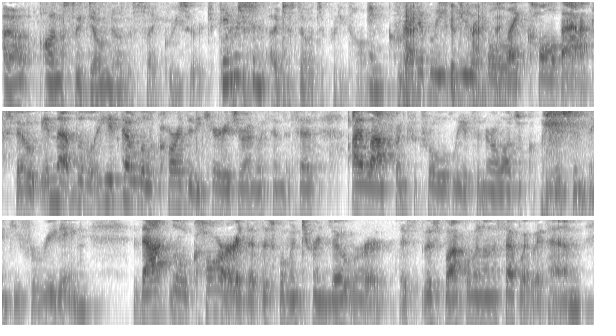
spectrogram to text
I honestly don't know the psych research. There I were just, some I just know it's a pretty common. Incredibly Okay, beautiful, thing. like callback. So in that little, he's got a little card that he carries around with him that says, "I laugh uncontrollably. It's a neurological condition. Thank you for reading." That little card that this woman turns over, this this black woman on the subway with him,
